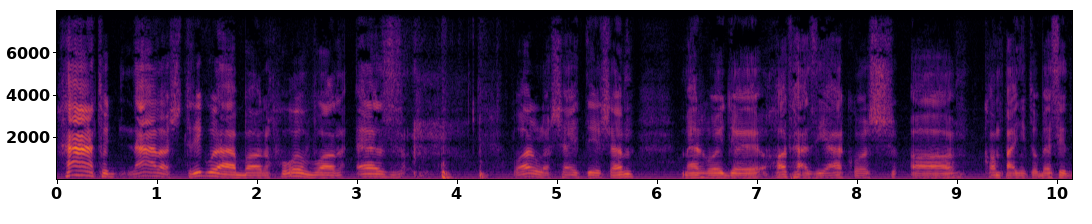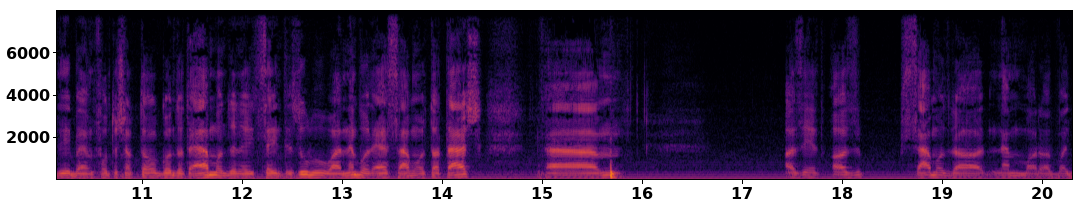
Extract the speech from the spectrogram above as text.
Hát, hogy nála Strigulában hol van ez, való a sejtésem, mert hogy Hatházi Ákos a kampányító beszédében fontosnak gondot elmondani, hogy szerint Zulóban nem volt elszámoltatás. Azért az számodra nem marad, vagy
